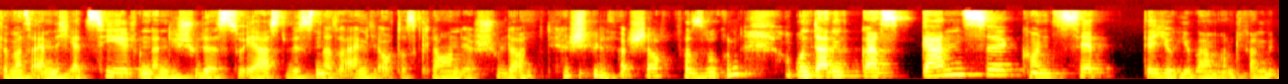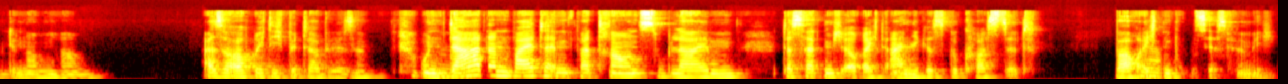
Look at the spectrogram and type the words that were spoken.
wenn man es einem nicht erzählt und dann die Schüler es zuerst wissen, also eigentlich auch das Klauen der Schüler, der Schülerschaft versuchen und dann das ganze Konzept der Yogi am Anfang mitgenommen haben. Also auch richtig bitterböse. Und mhm. da dann weiter im Vertrauen zu bleiben, das hat mich auch echt einiges gekostet. War auch echt ja. ein Prozess für mich.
